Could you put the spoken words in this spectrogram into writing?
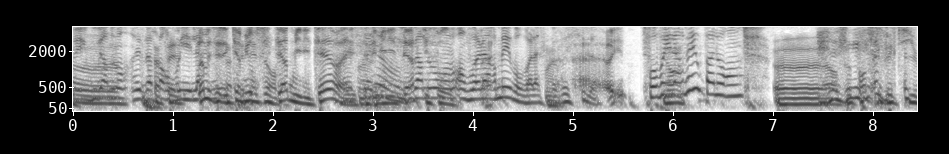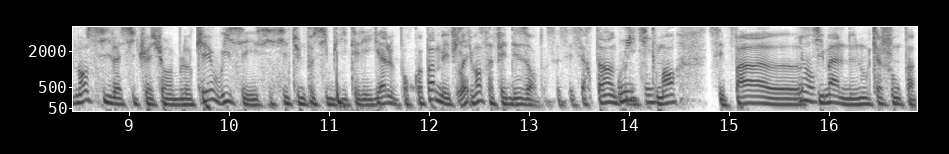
le euh, gouvernement ne va ça pas fait- envoyer Non, l'armée. mais c'est des camions citernes militaires et Ouais, c'est c'est des militaires qui gouvernement sont. envoie l'armée, bon voilà, c'est pas Ouais. possible. Ah oui. Faut envoyer Non. l'armée ou pas, Laurent Euh, alors, je pense qu'effectivement, si la situation est bloquée, oui, c'est si c'est une possibilité légale, pourquoi pas. Mais effectivement, ça fait désordre. Ça, c'est certain. Oui, Politiquement, c'est pas euh, Non. optimal. Ne nous le cachons pas.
